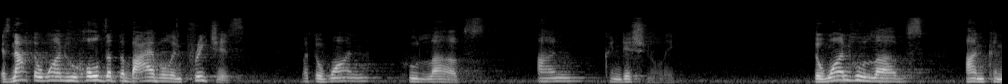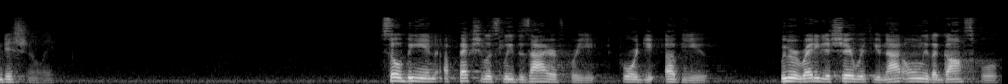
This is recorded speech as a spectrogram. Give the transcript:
is not the one who holds up the Bible and preaches, but the one who loves unconditionally. The one who loves unconditionally. So being affectionately desired for you, for you, of you, we were ready to share with you not only the gospel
